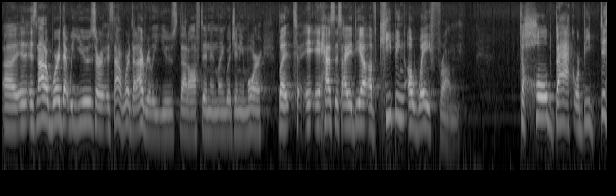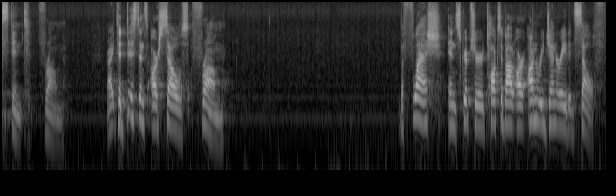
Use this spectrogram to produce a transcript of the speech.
uh, is not a word that we use, or it's not a word that I really use that often in language anymore, but it, it has this idea of keeping away from, to hold back or be distant from right? To distance ourselves from. The flesh in Scripture talks about our unregenerated self,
